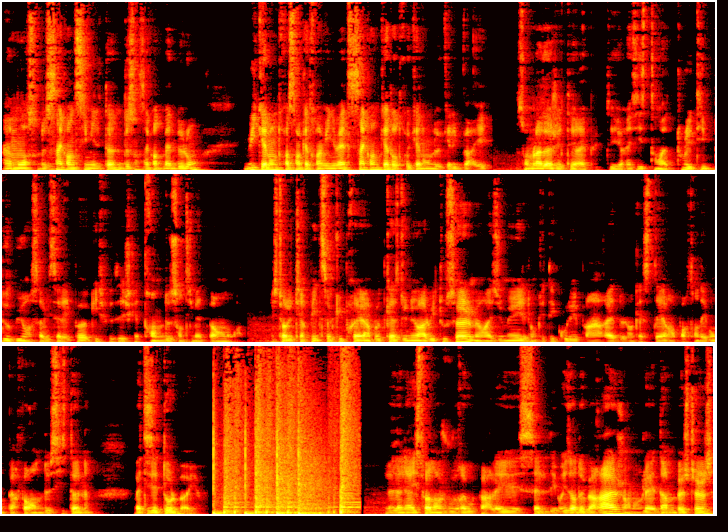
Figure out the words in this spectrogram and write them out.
un monstre de 56 000 tonnes, 250 mètres de long, 8 canons de 380 mm, 54 autres canons de calibre varié. Son blindage était réputé résistant à tous les types d'obus en service à l'époque, il faisait jusqu'à 32 cm par endroit. L'histoire du Tirpitz s'occuperait un podcast d'une heure à lui tout seul, mais en résumé, il a donc été coulé par un raid de Lancaster en portant des bombes perforantes de 6 tonnes, baptisé Tallboy. La dernière histoire dont je voudrais vous parler est celle des briseurs de barrage, en anglais Dumbusters,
